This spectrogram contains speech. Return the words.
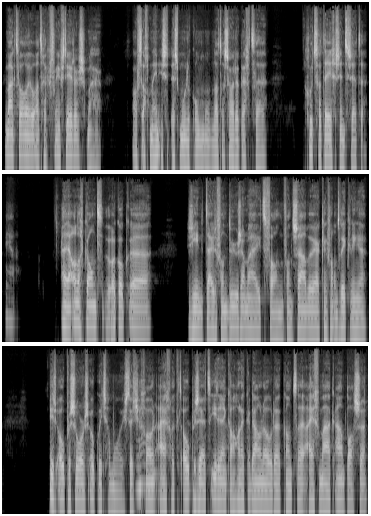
Maakt wel heel aantrekkelijk voor investeerders, maar over het algemeen is het best moeilijk om, om dat als start-up echt eh, goed strategisch in te zetten. Ja. En aan de andere kant, wat ik ook eh, zie in de tijden van duurzaamheid, van, van samenwerking, van ontwikkelingen, is open source ook iets heel moois. Dat je Ja. gewoon eigenlijk het openzet. Iedereen kan gewoon lekker downloaden, kan het eh, eigen maken, aanpassen.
